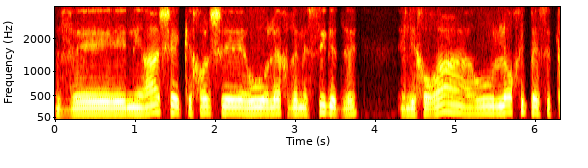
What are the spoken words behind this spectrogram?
ונראה שככל שהוא הולך ומשיג את זה, לכאורה הוא לא חיפש את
